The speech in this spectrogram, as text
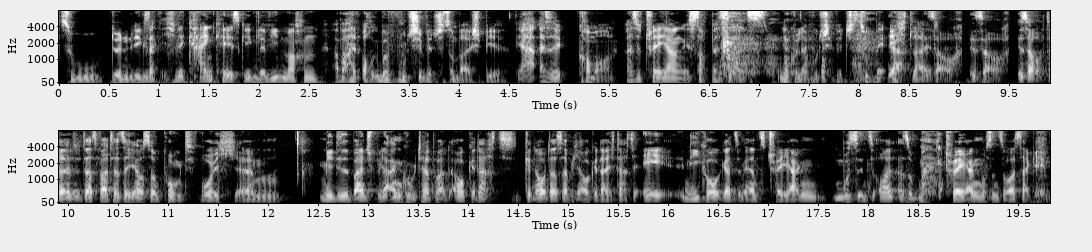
zu dünn. Wie gesagt, ich will kein Case gegen Levine machen, aber halt auch über Vucevic zum Beispiel. Ja, also come on. Also Trey Young ist doch besser als Nikola Vucevic. Es tut mir echt leid. Ist auch, ist auch, ist auch. Das war tatsächlich auch so ein Punkt, wo ich ähm, mir diese beiden Spiele angeguckt habe, hat auch gedacht, genau das habe ich auch gedacht. Ich dachte, ey, Nico, ganz im Ernst, Trey Young muss ins All, also Trey Young muss ins All-Star-Game,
